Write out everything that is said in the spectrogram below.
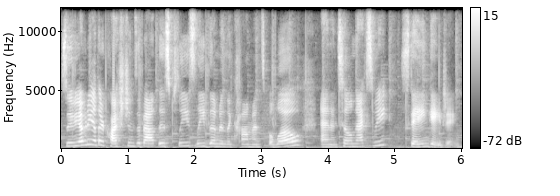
So if you have any other questions about this, please leave them in the comments below. And until next week, stay engaging.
